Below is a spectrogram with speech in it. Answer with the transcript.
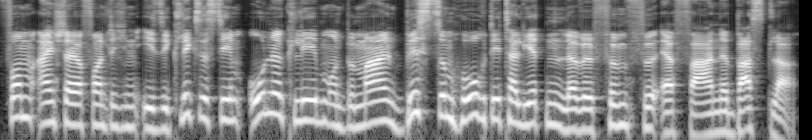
vom einsteigerfreundlichen Easy-Click-System ohne Kleben und Bemalen bis zum hochdetaillierten Level 5 für erfahrene Bastler.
